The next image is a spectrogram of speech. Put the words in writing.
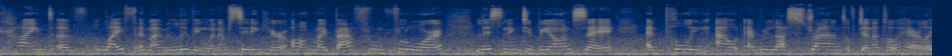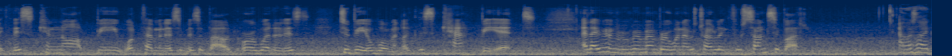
kind of life am I living when I'm sitting here on my bathroom floor listening to Beyonce and pulling out every last strand of genital hair? Like, this cannot be what feminism is about or what it is to be a woman. Like, this can't be it. And I remember when I was traveling through Zanzibar I was like,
